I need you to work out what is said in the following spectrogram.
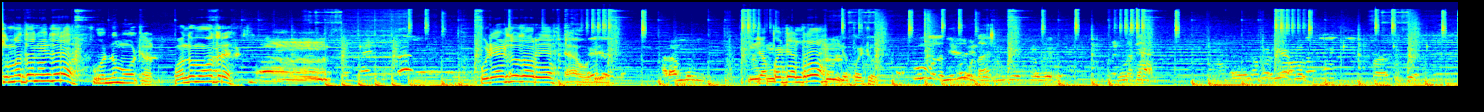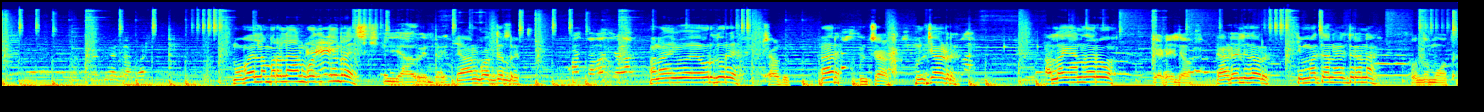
ಕಿಮ್ಮತ್ ಏನ್ ಹೇಳಿದಿರಿ? ಒಂದು ಮೂವತ್ತು ಒಂದು ಮೂವತ್ತು ರೀ? ಹುಡಿ ಹಿಡ್ದವ್ರಿ ಚಪಾಟಿ ಅಲ್ರಿ? ಚಪಾಟಿ ಮೊಬೈಲ್ ನಂಬರ್ ಎಲ್ಲ ಏನ್ ಗೊತ್ತೇನ್ರಿ ಯಾವೇನ್ರಿ? ಏನ್ ಗೊತ್ತಿಲ್ರಿ? ಅಣ್ಣ ಇವ ಯಾವ್ದು ರೀ? ಹಾ ರೀ? ಮುಂಚೆ ಮುಂಚಾಳ್ರಿ ಅಲ್ಲ ಏನದವ್ರು? ಎರಡಲ್ಲಿ ಇದಾವ್ರಿ ಕಿಮ್ಮತ್ ಏನ್ ಹೇಳ್ತೀರಣ್ಣ? ಒಂದು ಮೂವತ್ತು.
